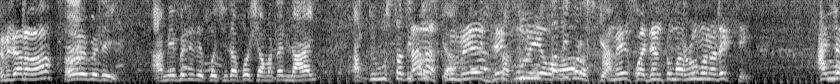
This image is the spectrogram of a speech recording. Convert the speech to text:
তুমি জানো? ওই বেটি আমি বেটি না পয়সা আমারটা নাই আর তুই উস্তাদি না না করস কি? তুমি যে তুই কোনো উস্তাদি করস কি? আমি কয়দিন তোমার রুম না দেখছি? তোমার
